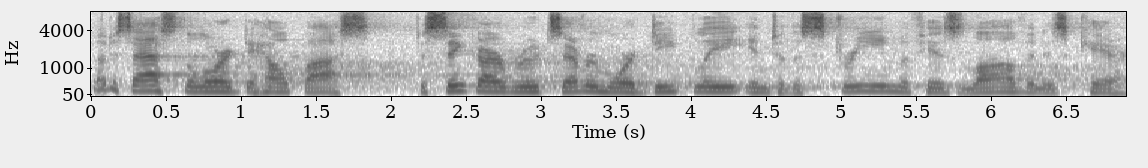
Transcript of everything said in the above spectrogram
let us ask the Lord to help us to sink our roots ever more deeply into the stream of His love and His care.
